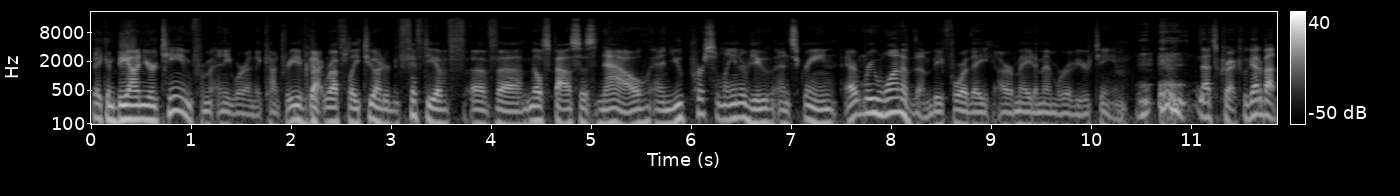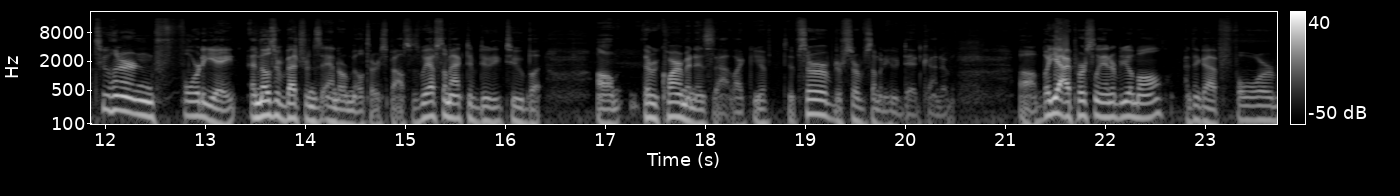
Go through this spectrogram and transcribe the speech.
they can be on your team from anywhere in the country. You've got roughly 250 of, of uh, mill spouses now, and you personally interview and screen every one of them before they are made a member of your team. That's correct. We've got about 248, and those are veterans and or military spouses. We have some active duty too, but um, the requirement is that like you have to have served or served somebody who did kind of. Uh, but yeah, I personally interview them all. I think I have four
